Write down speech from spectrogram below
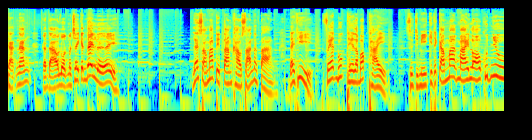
จากนั้นก็ดาวน์โหลดมาใช้กันได้เลย และสามารถติดตามข่าวสารต่างๆ ได้ที่ Facebook เทเลบอกไทย ซึ่งจะมีกิจกรรมมากมายรอคุณอยู่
